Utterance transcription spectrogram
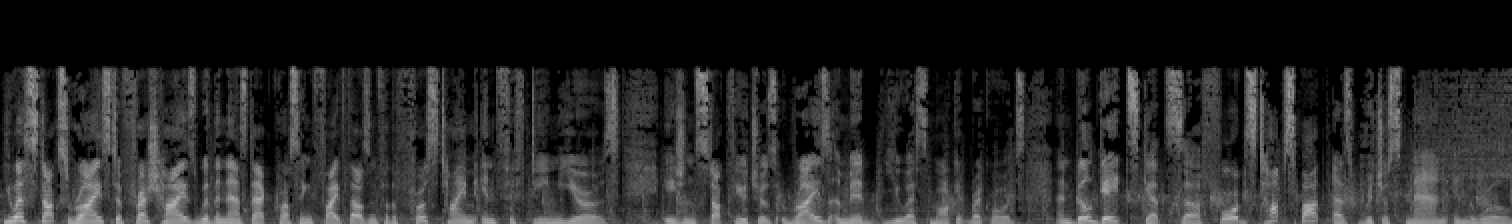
U.S. stocks rise to fresh highs with the Nasdaq crossing 5,000 for the first time in 15 years. Asian stock futures rise amid U.S. market records, and Bill Gates gets uh, Forbes' top spot as richest man in the world.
